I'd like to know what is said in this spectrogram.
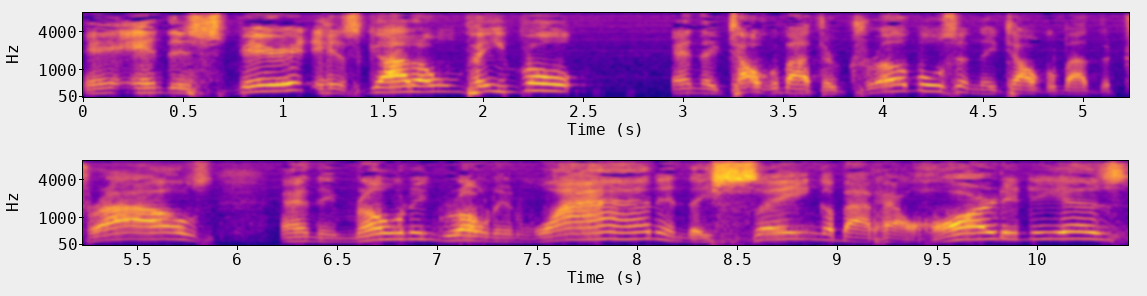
And, and the Spirit has got on people, and they talk about their troubles, and they talk about the trials, and they moan and groan and whine, and they sing about how hard it is,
